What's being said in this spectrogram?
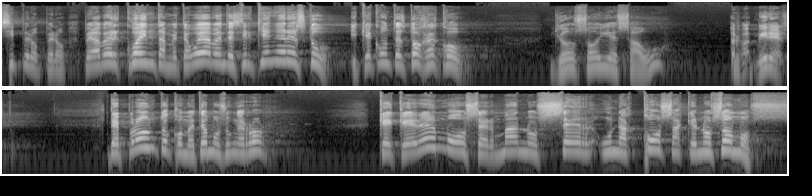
sí, pero, pero, pero a ver, cuéntame, te voy a bendecir, ¿quién eres tú? ¿Y qué contestó Jacob? Yo soy Esaú. mire esto, de pronto cometemos un error, que queremos, hermanos, ser una cosa que no somos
